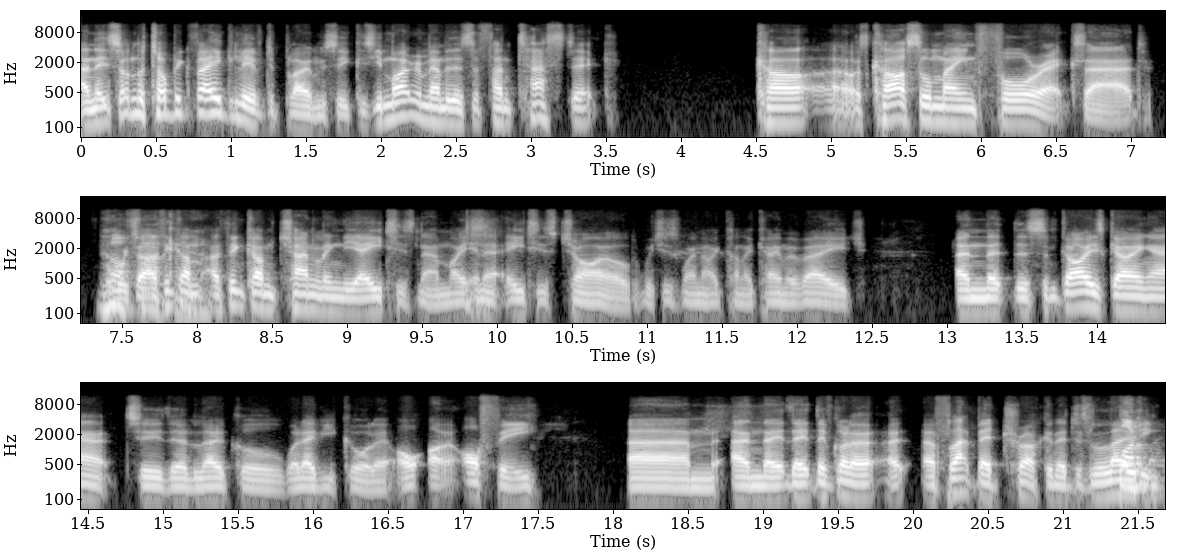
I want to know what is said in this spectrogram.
and it's on the topic vaguely of diplomacy because you might remember there's a fantastic car. Uh, it was Castlemaine Forex ad, Oh, which I think yeah. I'm I think I'm channeling the 80s now, my inner 80s child, which is when I kind of came of age. And that there's some guys going out to the local, whatever you call it, o- offie, um, and they, they they've got a, a, flatbed truck and they're just loading Bot-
